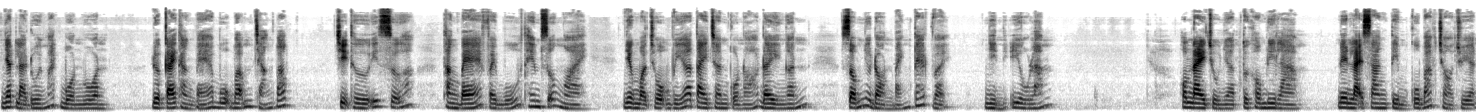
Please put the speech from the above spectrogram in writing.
nhất là đôi mắt buồn buồn. Được cái thằng bé bụ bẫm trắng bóc. Chị Thư ít sữa, thằng bé phải bú thêm sữa ngoài. Nhưng mà trộm vía tay chân của nó đầy ngấn, giống như đòn bánh tét vậy. Nhìn yêu lắm. Hôm nay chủ nhật tôi không đi làm, nên lại sang tìm cô bác trò chuyện.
